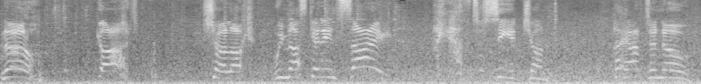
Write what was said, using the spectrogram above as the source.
No! God! Sherlock, we must get inside! I have to see it, John. I have to know.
